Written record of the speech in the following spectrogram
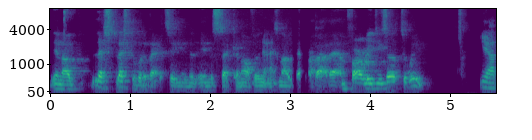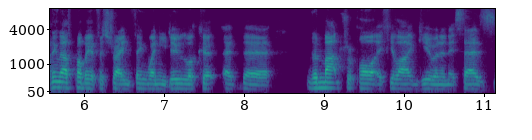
you know, Leicester, Leicester were a better team in the, in the second half. I think there's no doubt about that. And thoroughly deserved to win. Yeah, I think that's probably a frustrating thing when you do look at, at the the match report, if you like, Ewan, and it says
